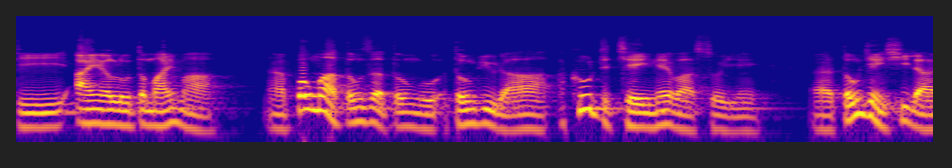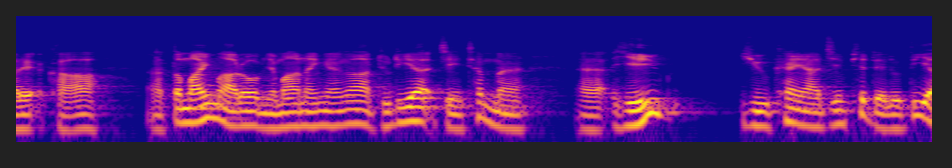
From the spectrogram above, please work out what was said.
ဒီ ILO တမိုင်းမှာအဲပုံမှန်33ကိုအသုံးပြုတာအခုတစ်ချိန်နဲ့ပါဆိုရင်အဲ3ချိန်ရှိလာတဲ့အခါအဲ တမိုင်းမှာတော့မြန်မာနိုင်ငံကဒုတိယအချိန်ထပ်မံအဲအရေးယူခံရခြင်းဖြစ်တယ်လို့သိရ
